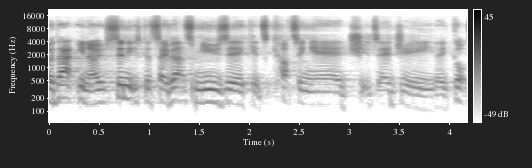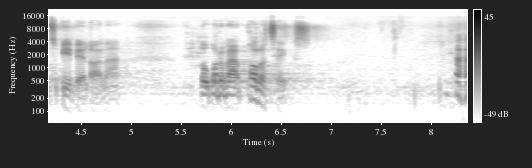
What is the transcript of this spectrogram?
But that, you know, cynics could say that's music, it's cutting edge, it's edgy, they've got to be a bit like that. But what about politics?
